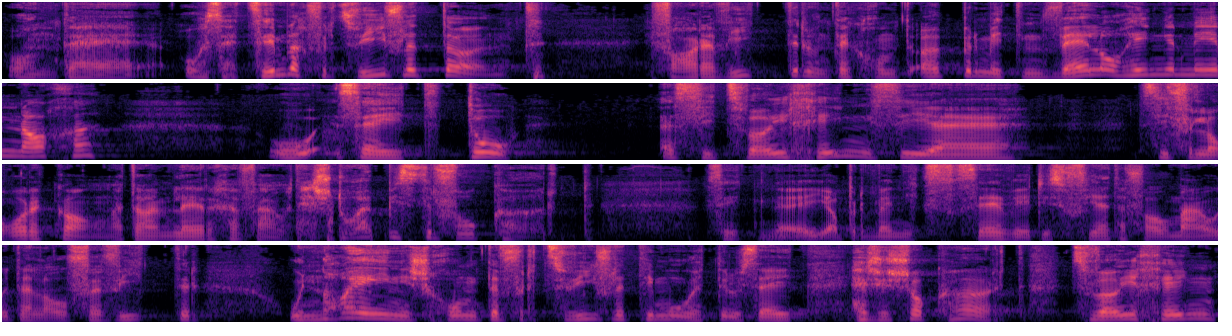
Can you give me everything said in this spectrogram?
Und, äh, und es hat ziemlich verzweifelt getönt. Ich fahre weiter und dann kommt jemand mit dem Velo hinter mir nachher und sagt, du, es sind zwei Kinder, sie äh, sind verloren gegangen, hier im Lerchenfeld. Hast du etwas davon gehört? Sage, nein, aber wenn ich es sehe, werde ich es auf jeden Fall melden, laufen weiter. Und noch einmal kommt eine verzweifelte Mutter und sagt, hast du es schon gehört? Zwei Kinder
